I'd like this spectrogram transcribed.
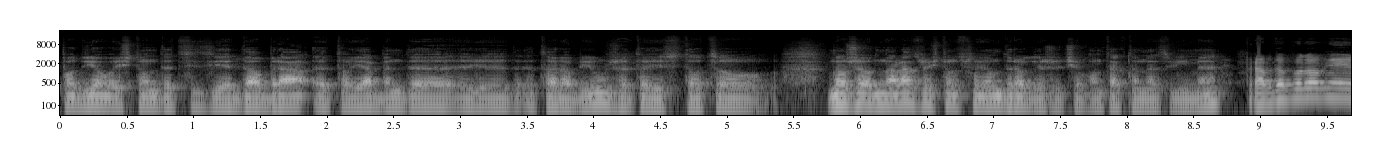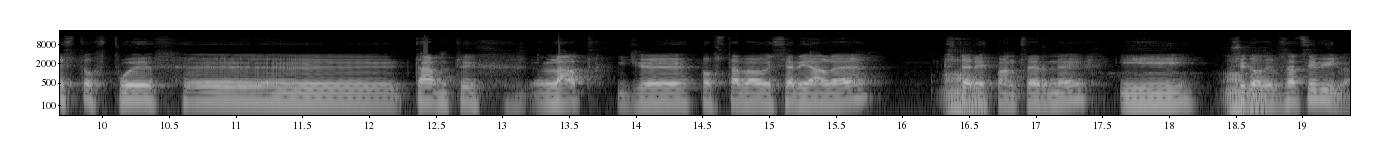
podjąłeś tą decyzję, dobra, e, to ja będę e, to robił, że to jest to, co, no, że odnalazłeś tą swoją drogę życiową, tak to nazwijmy. Prawdopodobnie jest to wpływ yy, tamtych lat, gdzie powstawały seriale Czterech Pancernych i Przygody psa cywila.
